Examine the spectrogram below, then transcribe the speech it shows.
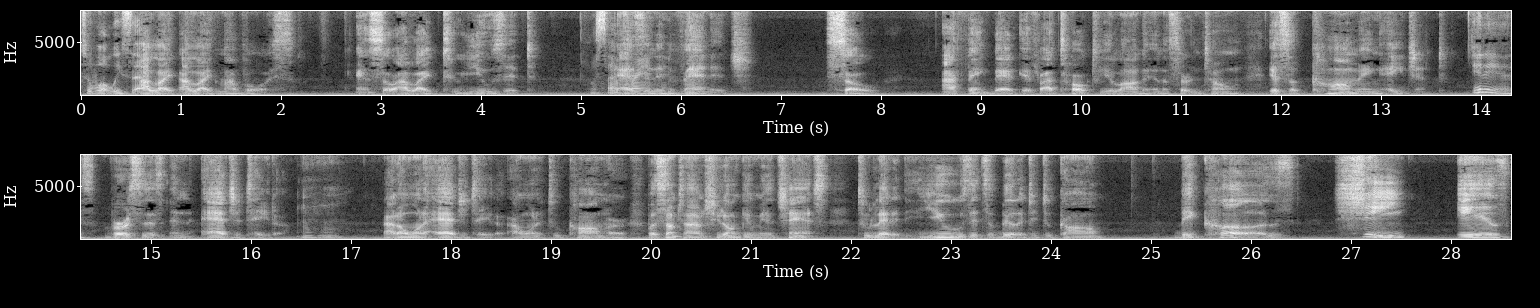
to what we say. I like I like my voice, and so I like to use it as an advantage. So I think that if I talk to Yolanda in a certain tone, it's a calming agent It is. versus an agitator. Mm-hmm. I don't want to agitate her. I want it to calm her. But sometimes she don't give me a chance to let it use its ability to calm because she is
